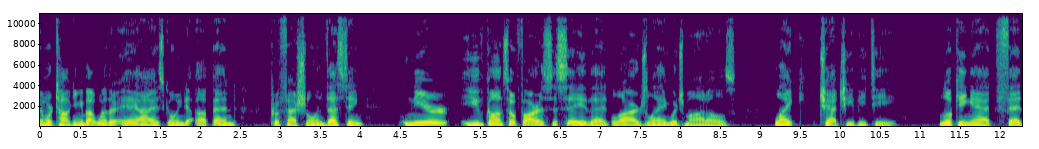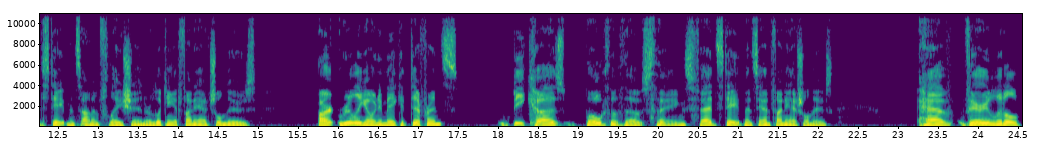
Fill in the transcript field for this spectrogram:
and we're talking about whether AI is going to upend professional investing. Nir, you've gone so far as to say that large language models like ChatGPT, looking at Fed statements on inflation or looking at financial news, aren't really going to make a difference because both of those things, Fed statements and financial news, have very little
